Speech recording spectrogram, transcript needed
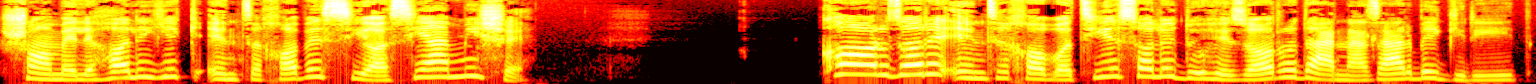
شامل حال یک انتخاب سیاسی هم میشه. کارزار انتخاباتی سال 2000 رو در نظر بگیرید.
